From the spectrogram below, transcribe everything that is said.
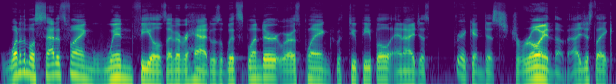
one of the most satisfying win feels I've ever had was with Splendor, where I was playing with two people and I just freaking destroyed them. I just like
